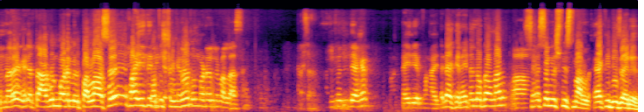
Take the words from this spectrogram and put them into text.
আপনারা এটা একটা আগুন মডেলের পাল্লা আছে। ভাই কত সুন্দর। দেখেন, মডেলের পাল্লা আছে। আচ্ছা যদি দেখেন এটা দেখেন এটা লোক আপনার আহ। পিস মাল একই ডিজাইনের।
